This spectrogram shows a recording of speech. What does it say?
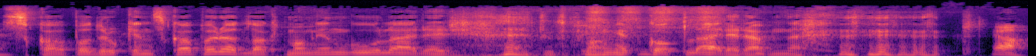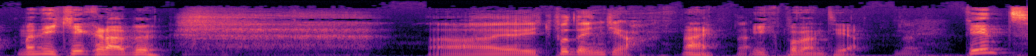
Kåtskap og drukkenskap har ødelagt mang en god lærer. mang et godt lærerevne. Ja, men ikke Klæbu. Uh, ikke på den tida. Nei, ikke på den tida. Nei. Fint.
